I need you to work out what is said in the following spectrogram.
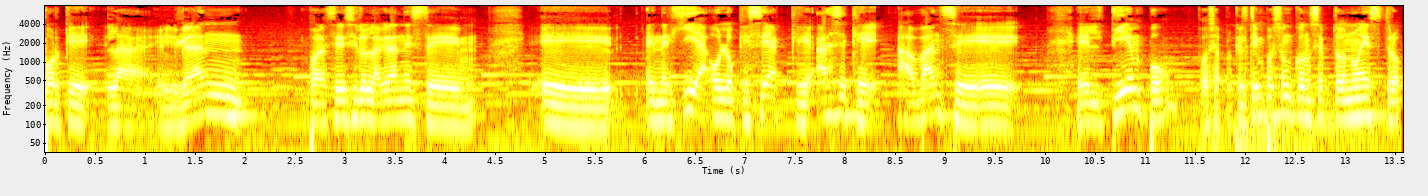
Porque la, el gran, por así decirlo, la gran este, eh, energía o lo que sea que hace que avance el tiempo, o sea, porque el tiempo es un concepto nuestro,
